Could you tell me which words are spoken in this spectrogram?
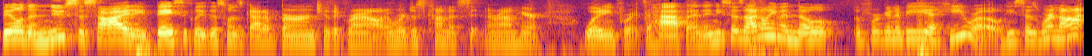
build a new society, basically, this one's got to burn to the ground. And we're just kind of sitting around here waiting for it to happen. And he says, I don't even know if we're going to be a hero. He says, We're not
